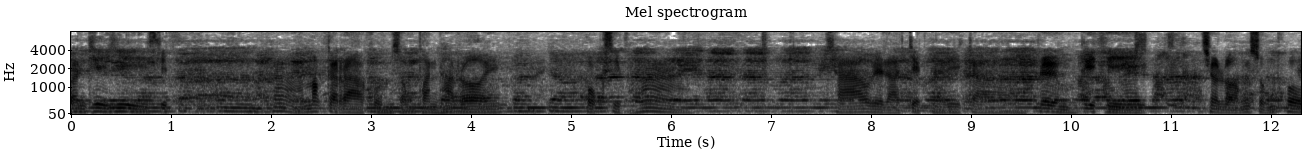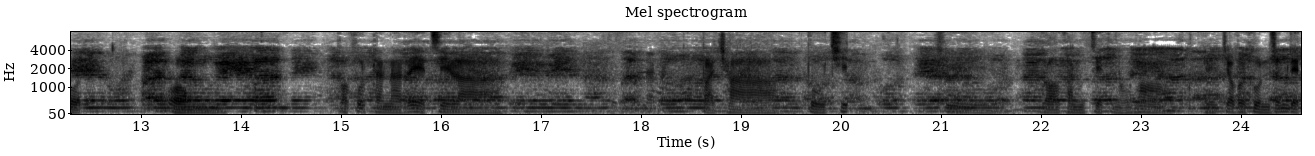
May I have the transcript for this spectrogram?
วันที่ 25 มกราคม 2565 เช้าเวลา 7 นาฬิกา เริ่มพิธี ฉลองสมโพธิองค์พระพุทธนเรศศิลา ประชาปูชิต ที่รอพันเจ็ดหนองหอในเจ้าพระคุณสมเด็จ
